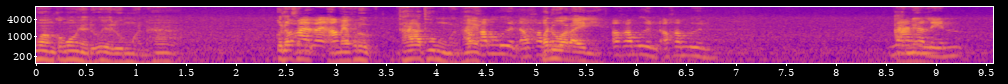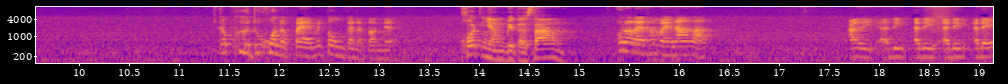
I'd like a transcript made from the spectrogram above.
ง่วงก็ง่วงอย่าดูอย่าดูหมื่นห้าเออแล้วคนดูไม่ไม่เอาทำไมคนดูห้าทุ่มหมื่นเอาห้าคำอื่นเอาคำมาดูอะไรดิเอาคำอื่นเอาคำอื่นหน้าอันหนึ่งทะเลนก็คือทุกคนอะแปลไม่ตรงกันอะตอนเนี้ยโคตรยังเป็นแต่สร้าง คนอะไรทำไมน่ารักอะดิอะดิอะดิอะดิอะดิ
